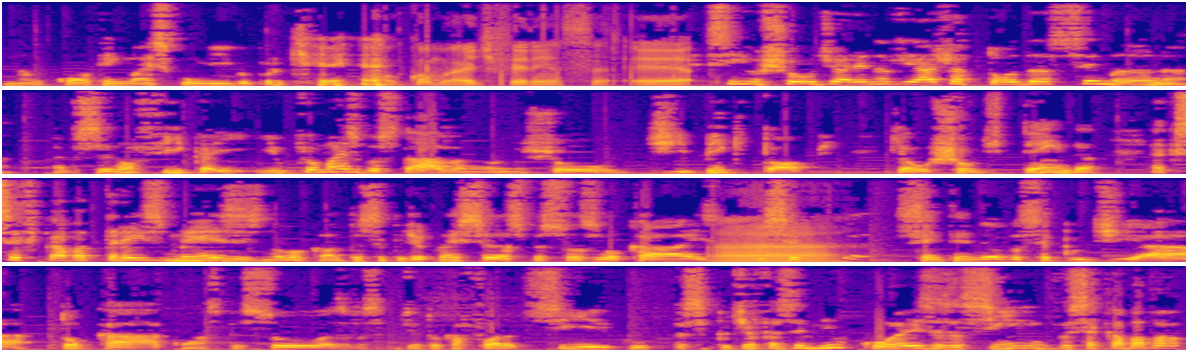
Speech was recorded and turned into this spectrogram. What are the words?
não contem mais comigo porque... Como é a diferença? É... Sim, o show de arena viaja toda semana. Você não fica. E, e o que eu mais gostava no, no show de Big Top que é o show de tenda, é que você ficava três meses no local. Então você podia conhecer as pessoas locais, ah. você, você entendeu? Você podia tocar com as pessoas, você podia tocar fora do circo, você podia fazer mil coisas assim, você acabava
